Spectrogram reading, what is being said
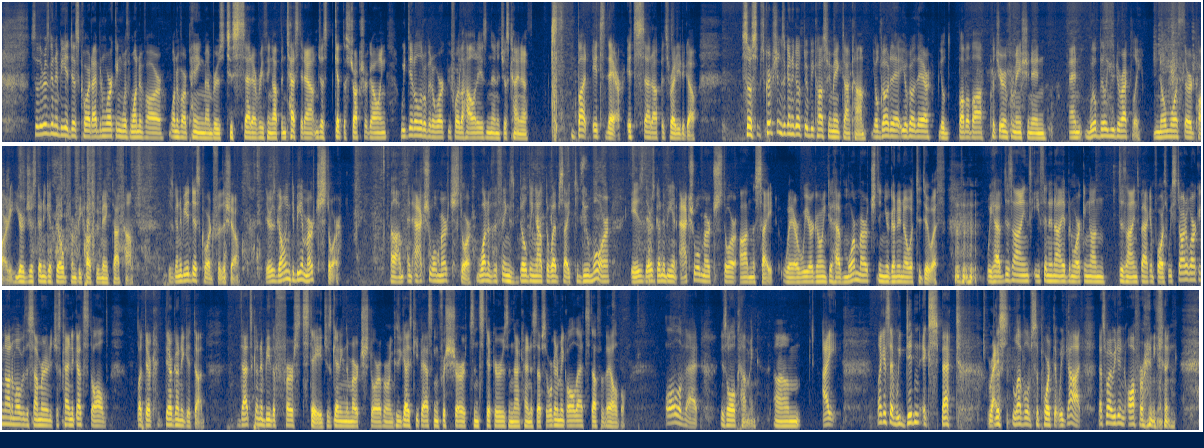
So there is going to be a Discord. I've been working with one of our one of our paying members to set everything up and test it out and just get the structure going. We did a little bit of work before the holidays and then it just kind of but it's there. It's set up, it's ready to go. So subscriptions are going to go through becausewemake.com. You'll go to there, you'll go there, you'll blah blah blah, put your information in and we'll bill you directly. No more third party. You're just going to get billed from becausewemake.com. There's going to be a Discord for the show. There's going to be a merch store, um, an actual merch store. One of the things building out the website to do more is there's going to be an actual merch store on the site where we are going to have more merch than you're going to know what to do with. we have designs. Ethan and I have been working on designs back and forth. We started working on them over the summer and it just kind of got stalled, but they're they're going to get done that's going to be the first stage is getting the merch store everyone because you guys keep asking for shirts and stickers and that kind of stuff so we're going to make all that stuff available all of that is all coming um, i like i said we didn't expect right. this level of support that we got that's why we didn't offer anything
